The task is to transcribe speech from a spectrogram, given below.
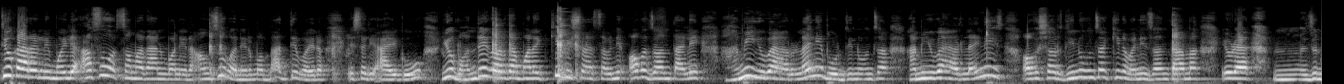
त्यो कारणले मैले आफू समाधान बनेर आउँछु भनेर म बाध्य भएर यसरी आएको हो। यो भन्दै गर्दा मलाई के विश्वास छ भने अब जनताले हामी युवाहरूलाई नै भोट दिनुहुन्छ हामी युवाहरूलाई नै अवसर दिनुहुन्छ किनभने जनतामा एउटा जुन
